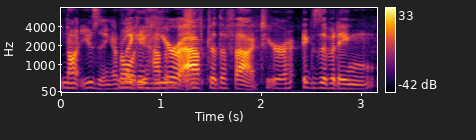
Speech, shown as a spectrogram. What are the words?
not using at all. Like a you year after the fact, you're exhibiting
